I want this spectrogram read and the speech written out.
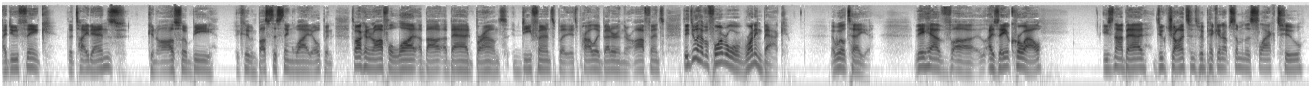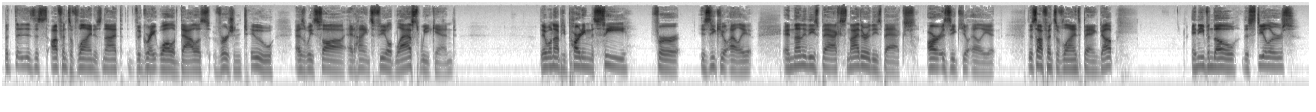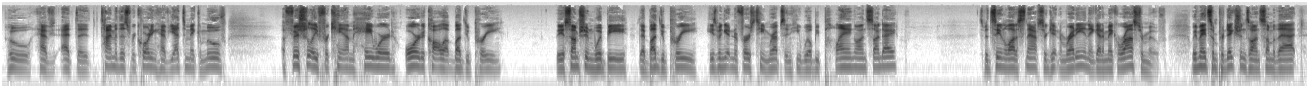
I do think the tight ends can also be it could bust this thing wide open. Talking an awful lot about a bad Browns defense, but it's probably better in their offense. They do have a formidable running back. I will tell you. They have uh, Isaiah Crowell, He's not bad. Duke Johnson's been picking up some of the slack too, but th- this offensive line is not the Great Wall of Dallas version 2 as we saw at Heinz Field last weekend. They will not be parting the sea for Ezekiel Elliott, and none of these backs, neither of these backs are Ezekiel Elliott. This offensive line's banged up. And even though the Steelers, who have at the time of this recording have yet to make a move officially for Cam Heyward or to call up Bud Dupree. The assumption would be that Bud Dupree, he's been getting the first team reps and he will be playing on Sunday. He's been seeing a lot of snaps. They're getting him ready and they got to make a roster move. We've made some predictions on some of that.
